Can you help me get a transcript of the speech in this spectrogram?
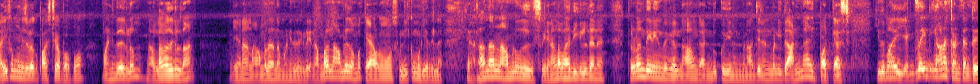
லைஃப்பை முடிஞ்ச அளவுக்கு பாசிட்டிவாக பார்ப்போம். மனிதர்களும் நல்லவர்கள் தான் ஏன்னா நாம் தான் அந்த மனிதர்களே. நம்மளால் நாமளே ரொம்ப கேவலமாக சொல்லிக்க முடியாதில்ல. என்னதான் இருந்தாலும் நாமளும் ஒரு சுயநலவாதிகள் தானே. தொடர்ந்து இணைந்தீர்கள். நான் உங்கள் அன்புக்குரிய நண்பன் அஜய் நண்பன். இது அன்மேரிட் பாட்காஸ்ட் இது மாதிரி எக்ஸைட்டிங்கான கண்டென்ட்டு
